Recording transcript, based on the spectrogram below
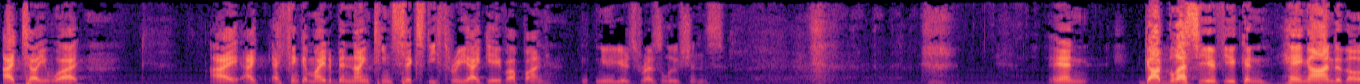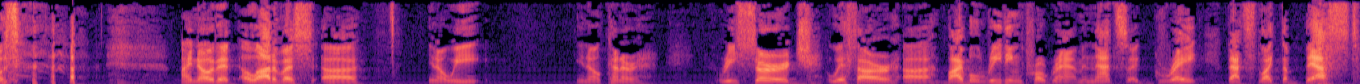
I tell you what, I, I, I think it might have been 1963 I gave up on New Year's resolutions. and God bless you if you can hang on to those. I know that a lot of us, uh, you know, we, you know, kind of resurge with our uh, Bible reading program, and that's a great. That's like the best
